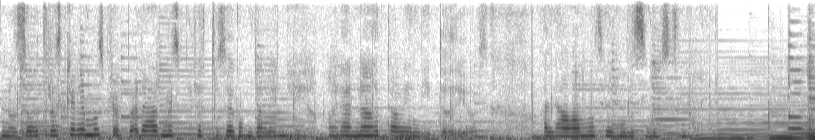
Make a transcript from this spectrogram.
nosotros queremos prepararnos para tu segunda venida. Maranata, bendito Dios. Alabamos y bendecimos tu nombre.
